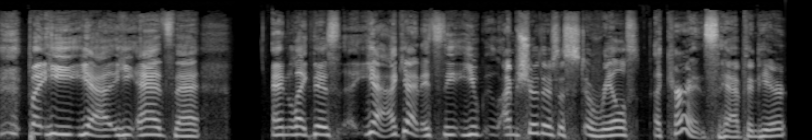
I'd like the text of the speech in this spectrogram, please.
but he yeah he adds that, and like this yeah again it's the you I'm sure there's a, st- a real occurrence happened here,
